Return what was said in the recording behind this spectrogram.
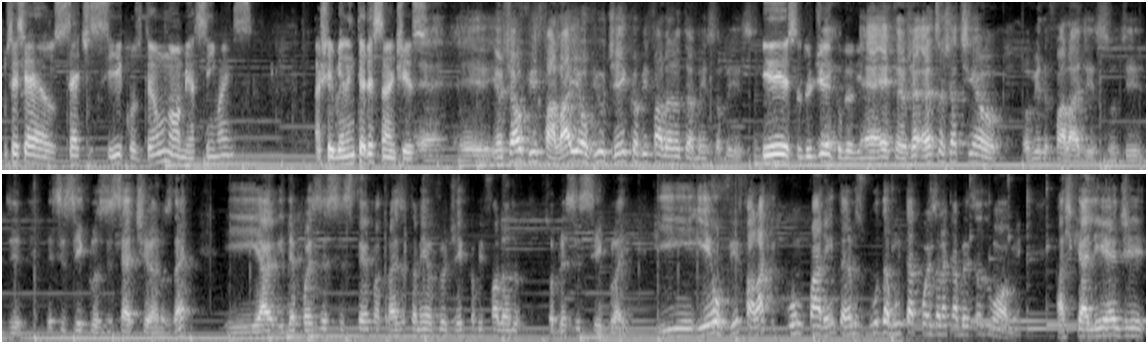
Não sei se é os sete ciclos, tem um nome assim, mas Achei bem interessante isso. É, é, eu já ouvi falar e ouvi o Jacob falando também sobre isso. Isso, do Jacob eu vi. É, então, já, antes eu já tinha ouvido falar disso, de, de, desses ciclos de sete anos, né? E, e, depois desses tempos atrás eu também ouvi o Jacob falando sobre esse ciclo aí. E, e eu ouvi falar que com 40 anos muda muita coisa na cabeça do homem. Acho que ali é de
